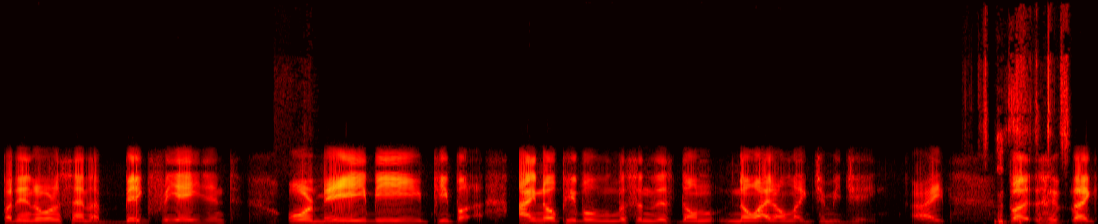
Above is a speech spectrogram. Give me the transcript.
But in order to sign a big free agent, or maybe people, I know people who listen to this don't know I don't like Jimmy G. All right, but like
